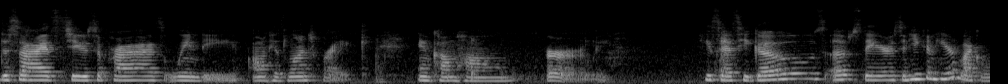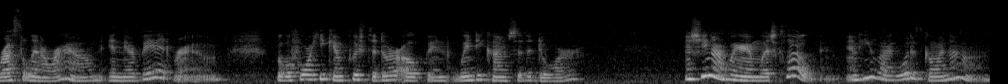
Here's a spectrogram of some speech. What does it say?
decides to surprise Wendy on his lunch break and come home early. He says he goes upstairs and he can hear like rustling around in their bedroom. But before he can push the door open, Wendy comes to the door and she not wearing much clothing. And he like, what is going on?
